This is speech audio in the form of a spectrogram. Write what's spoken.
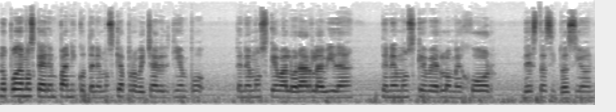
No podemos caer en pánico, tenemos que aprovechar el tiempo, tenemos que valorar la vida, tenemos que ver lo mejor de esta situación,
